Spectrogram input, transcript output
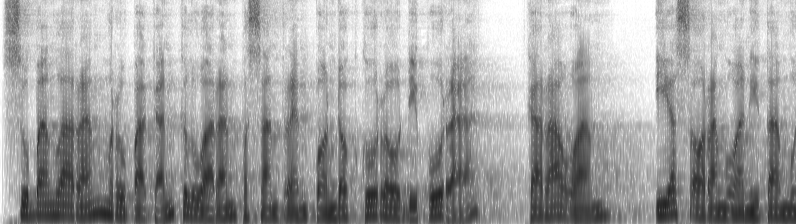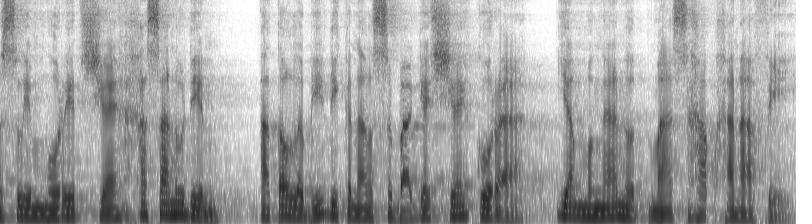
Subang Larang merupakan keluaran pesantren Pondok Kuro di Pura, Karawang. Ia seorang wanita muslim murid Syekh Hasanuddin, atau lebih dikenal sebagai Syekh Kura, yang menganut mazhab Hanafi.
